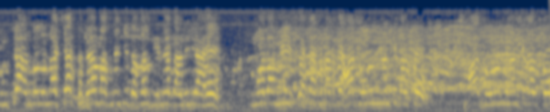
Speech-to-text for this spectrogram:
तुमच्या आंदोलनाच्या सगळ्या मागण्यांची दखल घेण्यात आलेली आहे. तुम्हाला मी प्रशासनाकडे हात जोडून विनंती करतो. हात जोडून विनंती करतो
